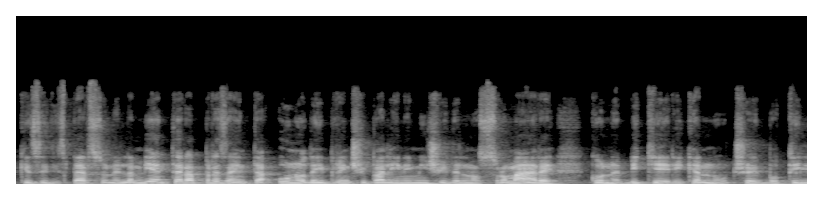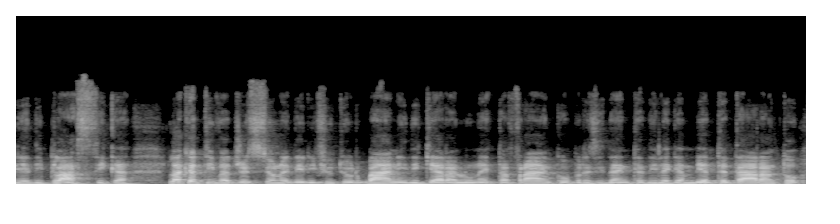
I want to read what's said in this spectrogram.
che se disperso nell'ambiente rappresenta uno dei principali nemici del nostro mare, con bicchieri, cannucce e bottiglie di plastica. La cattiva gestione dei rifiuti urbani, dichiara Lunetta Franco, presidente di Legambiente Ambiente Taranto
